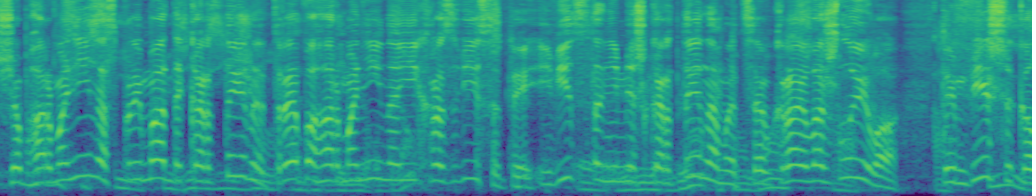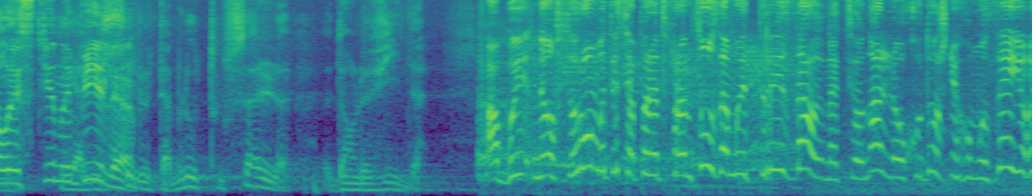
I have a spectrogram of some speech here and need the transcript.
Щоб гармонійно сприймати картини, треба гармонійно їх розвісити. І відстані між картинами це вкрай важливо. Тим більше, коли стіни білі. Аби не осоромитися перед французами, три зали національного художнього музею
